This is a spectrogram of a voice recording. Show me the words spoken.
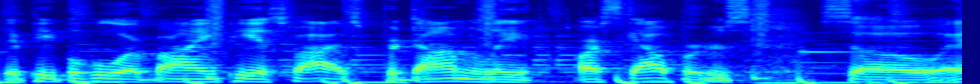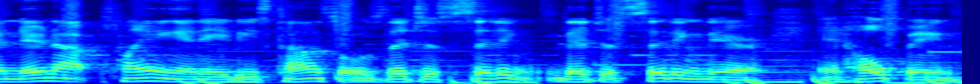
the people who are buying PS5s predominantly are scalpers. So, and they're not playing any of these consoles. They're just sitting. They're just sitting there and hoping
